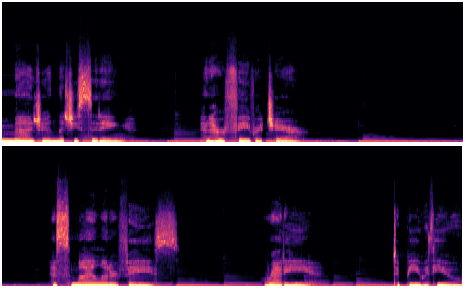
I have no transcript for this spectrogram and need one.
Imagine that she's sitting in her favorite chair, a smile on her face, ready to be with you.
